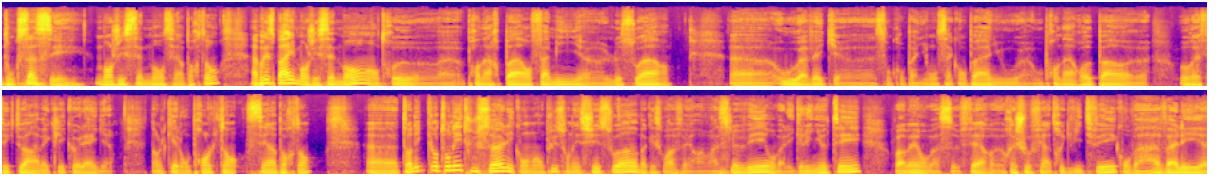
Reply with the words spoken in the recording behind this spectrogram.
donc ça, c'est manger sainement, c'est important. Après, c'est pareil, manger sainement, entre euh, prendre un repas en famille euh, le soir, euh, ou avec son compagnon, sa compagne, ou, prendre un repas au réfectoire avec les collègues, dans lequel on prend le temps, c'est important. tandis que quand on est tout seul et qu'en plus on est chez soi, bah, qu'est-ce qu'on va faire? On va se lever, on va les grignoter, on va se faire réchauffer un truc vite fait, qu'on va avaler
